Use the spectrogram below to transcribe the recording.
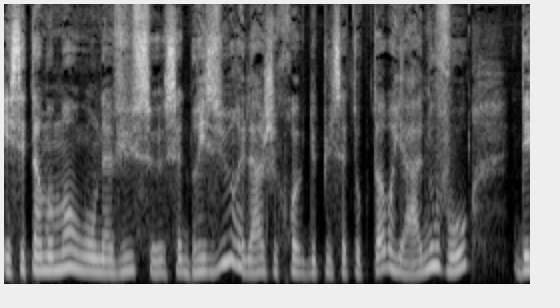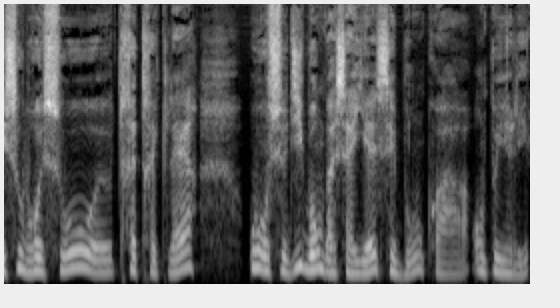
Et c'est un moment où on a vu ce, cette brisure. Et là je crois que depuis le 7 octobre il y a à nouveau des soubresauts euh, très très clairs où on se dit bon bah ça y est c'est bon quoi. On peut y aller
